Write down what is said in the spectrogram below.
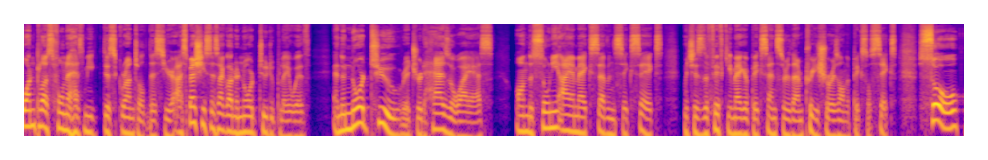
oneplus phone that has me disgruntled this year especially since i got a nord 2 to play with. And the nord 2 richard has ois on the Sony IMX 766, which is the 50 megapixel sensor that I'm pretty sure is on the Pixel 6. So,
